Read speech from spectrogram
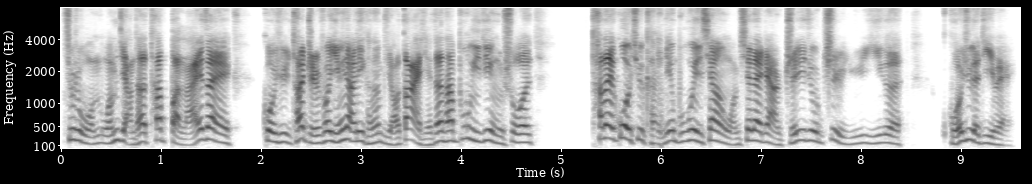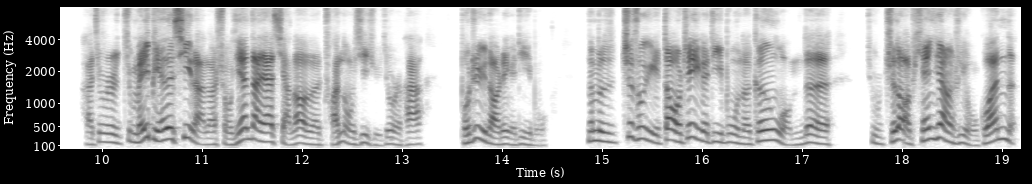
就是我们我们讲它它本来在。过去它只是说影响力可能比较大一些，但它不一定说它在过去肯定不会像我们现在这样直接就置于一个国剧的地位啊，就是就没别的戏了。那首先大家想到的传统戏曲就是它不至于到这个地步。那么之所以到这个地步呢，跟我们的就是指导偏向是有关的，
